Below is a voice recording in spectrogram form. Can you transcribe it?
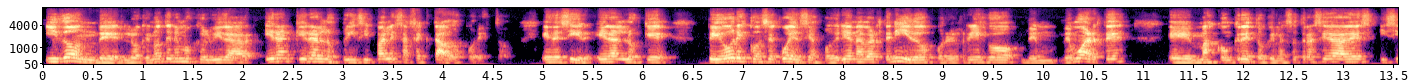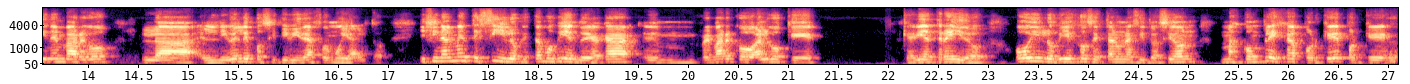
y donde, lo que no tenemos que olvidar, eran que eran los principales afectados por esto. Es decir, eran los que peores consecuencias podrían haber tenido por el riesgo de, muerte, eh, más concreto que en las otras edades, y sin embargo el nivel de positividad fue muy alto. Y finalmente sí, lo que estamos viendo, y acá em, remarco algo que, que habían traído, hoy los viejos están en una situación más compleja, ¿por qué? Porque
